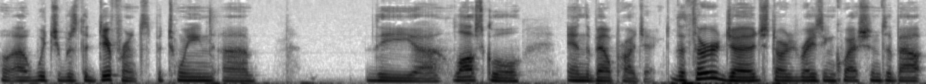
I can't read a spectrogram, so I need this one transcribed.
uh, which was the difference between uh, the uh, law school and the Bail Project. The third judge started raising questions about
